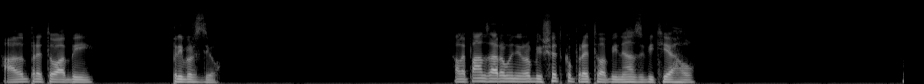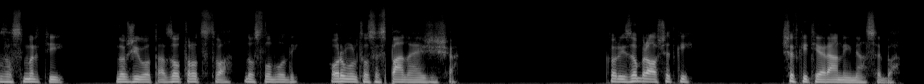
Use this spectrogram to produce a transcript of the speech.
Ale preto, aby pribrzdil. Ale pán zároveň robí všetko preto, aby nás vytiahol zo smrti do života, z otroctva do slobody. Hovoril to cez pána Ježiša, ktorý zobral všetky, všetky tie rany na seba.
